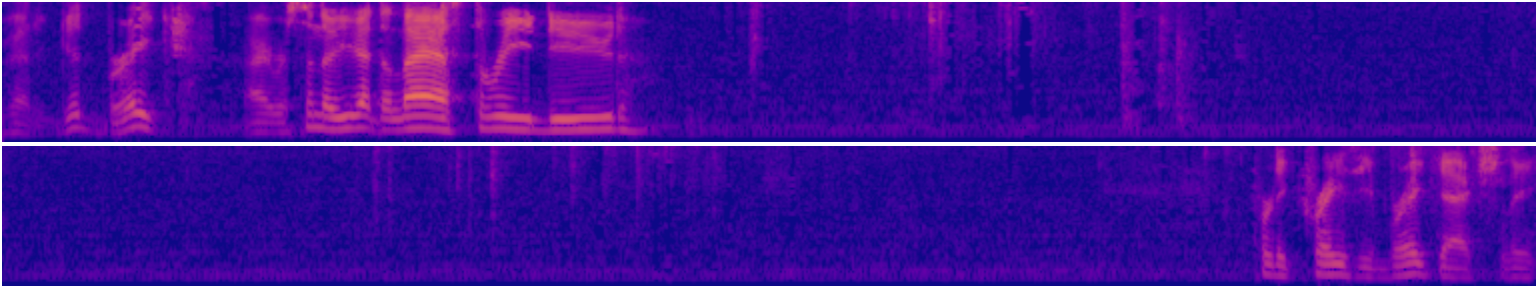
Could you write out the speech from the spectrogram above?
We had a good break. All right, Rosendo, you got the last three, dude. Pretty crazy break, actually.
